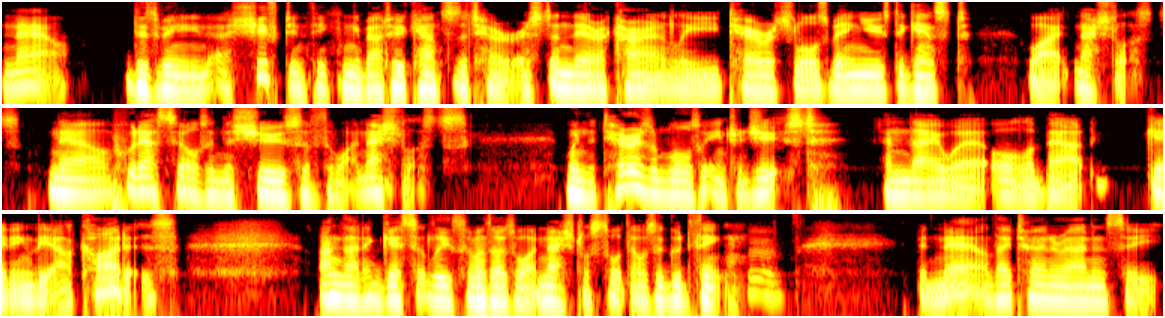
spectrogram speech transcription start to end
Now there's been a shift in thinking about who counts as a terrorist, and there are currently terrorist laws being used against white nationalists. Now, put ourselves in the shoes of the white nationalists. when the terrorism laws were introduced and they were all about getting the Al Qaeda's, I'm going to guess at least some of those white nationalists thought that was a good thing. Mm. But now they turn around and see,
